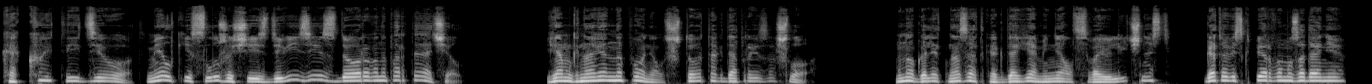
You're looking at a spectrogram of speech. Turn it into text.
Какой ты идиот! Мелкий служащий из дивизии здорово напортачил. Я мгновенно понял, что тогда произошло. Много лет назад, когда я менял свою личность, готовясь к первому заданию,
